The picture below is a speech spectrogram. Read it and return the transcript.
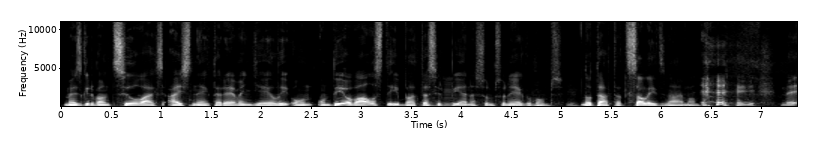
Mēs gribam cilvēks aizsniegt ar evaņģēli, un, un Dieva valstībā tas mm -hmm. ir mhm. pienesums un ieguvums. Mm -hmm. Nu tā, tāds salīdzinājumam. ne,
